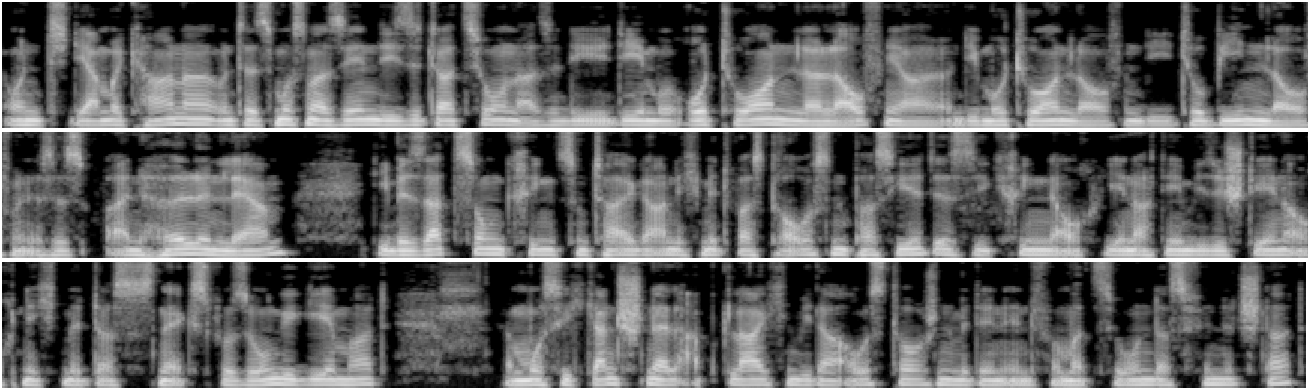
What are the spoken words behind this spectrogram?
Und die Amerikaner, und das muss man sehen, die Situation, also die, die Rotoren laufen ja, die Motoren laufen, die Turbinen laufen. Es ist ein Höllenlärm. Die Besatzungen kriegen zum Teil gar nicht mit, was draußen passiert ist. Sie kriegen auch, je nachdem, wie sie stehen, auch nicht mit, dass es eine Explosion gegeben hat. Da muss sich ganz schnell abgleichen, wieder austauschen mit den Informationen, das findet statt.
